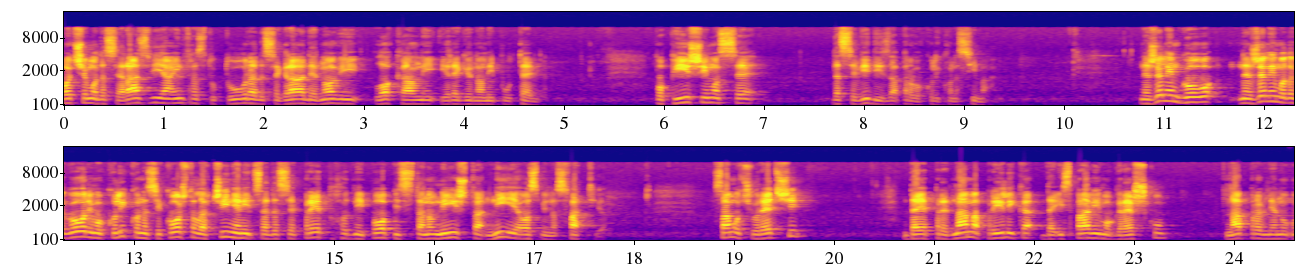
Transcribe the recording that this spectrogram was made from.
Hoćemo da se razvija infrastruktura, da se grade novi lokalni i regionalni putevi. Popišimo se da se vidi zapravo koliko nas ima. Ne, želim ne želimo da govorimo koliko nas je koštala činjenica da se prethodni popis stanovništva nije ozbiljno shvatio. Samo ću reći da je pred nama prilika da ispravimo grešku napravljenu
